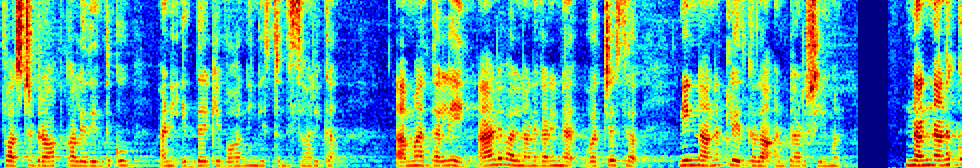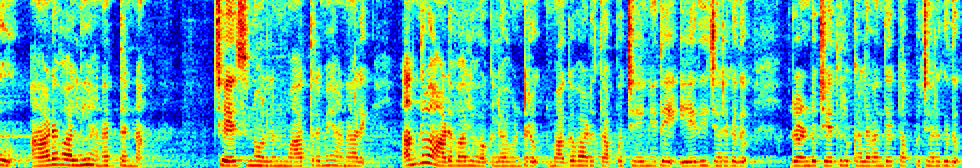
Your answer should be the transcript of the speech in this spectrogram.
ఫస్ట్ డ్రాప్ కాలేదు ఎందుకు? అని ఇద్దరికి వార్నింగ్ ఇస్తుంది సారిక. అమ్మ తల్లి ఆడవాళ్ళు అనగానే వచ్చేస్తావు నిన్ను అనట్లేదు కదా అంటాడు శ్రీమన్. నన్ను అనకు ఆడవాళ్ళని అనద్దన్నా. చేసిన వాళ్ళని మాత్రమే అనాలి. అందరూ ఆడవాళ్ళు ఒకలా ఉండరు. మగవాడు తప్పు చేయనిదే ఏది జరగదు. రెండు చేతులు కలవందే తప్పు జరగదు.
